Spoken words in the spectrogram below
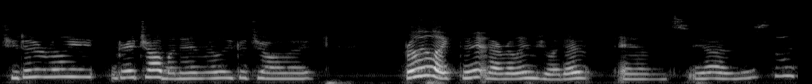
she did a really great job on it, really good job. I really liked it, and I really enjoyed it, and yeah, it was so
